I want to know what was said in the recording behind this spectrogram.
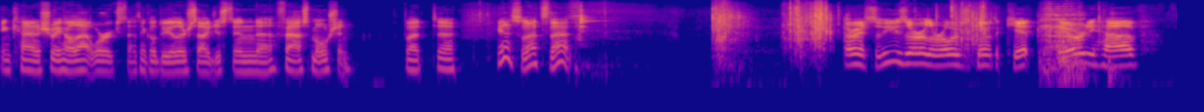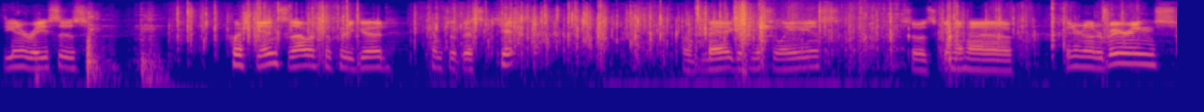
and kind of show you how that works. I think I'll do the other side just in uh, fast motion. But uh, yeah, so that's that. Alright, so these are the rotors that came with the kit. They already have the inner races pushed in, so that works pretty good comes with this kit or bag of miscellaneous. So it's going to have inner and outer bearings,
